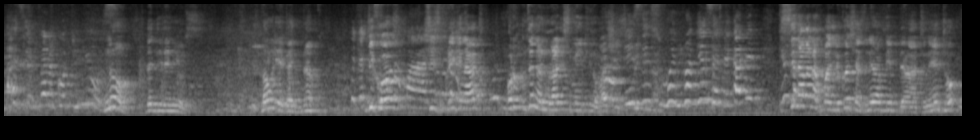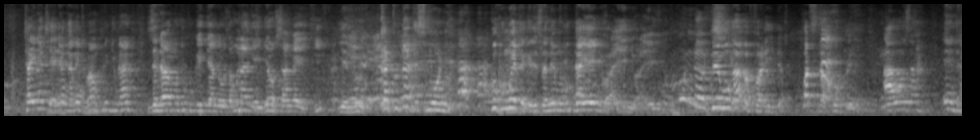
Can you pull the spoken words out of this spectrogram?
That's a very good news. No, they did the delay news. Mawulire gajnaku. Because she's pregnant. Olwo nze nanulali simanyi kino oba she's This pregnant. sinaba nakumanyiriko kyazinera bibi bantu nento talina kyeyalyanga nti bamupigiranti nze ndaba muntu kugejja ndowooza munange enja osanga eki yenuni katudde disimoni kukumwetegereza nemuga yenyola yenyola yenyola nemugamba farida what's the problem? Alowooza enda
